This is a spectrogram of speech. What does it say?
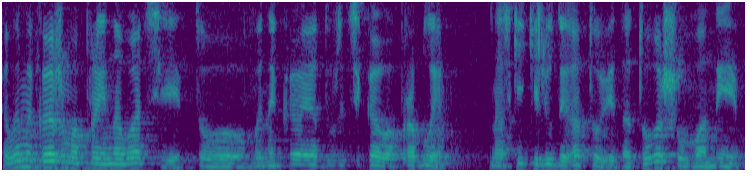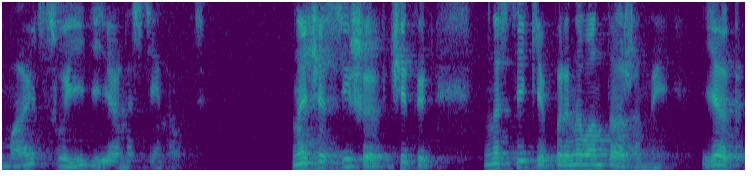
Коли ми кажемо про інновації, то виникає дуже цікава проблема. Наскільки люди готові до того, що вони мають в своїй діяльності інновації? Найчастіше вчитель настільки перенавантажений як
